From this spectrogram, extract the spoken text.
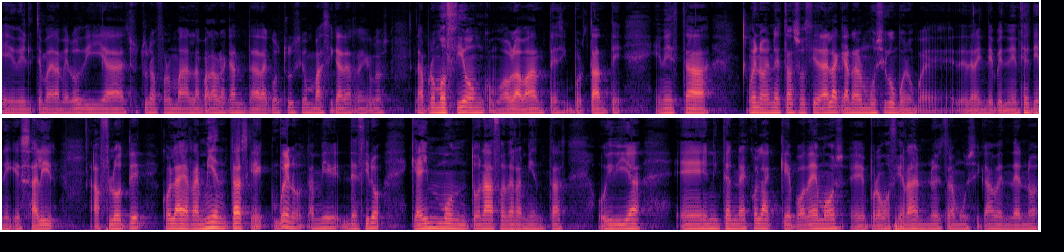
eh, el tema de la melodía, estructura formal, la palabra cantada, construcción básica de arreglos, la promoción, como hablaba antes, importante en esta, bueno, en esta sociedad en la que ahora el músico, bueno, pues desde la independencia tiene que salir a flote con las herramientas que, bueno, también deciros que hay montonazos de herramientas hoy día en internet con las que podemos eh, promocionar nuestra música, vendernos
